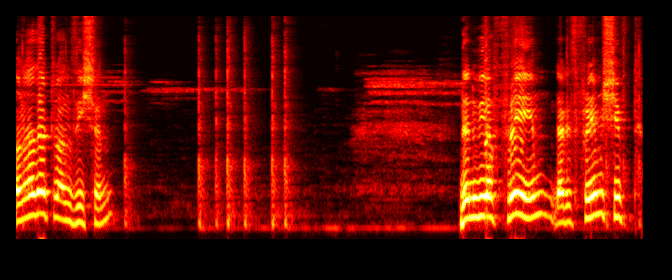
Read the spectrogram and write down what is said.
another transition. Then we have frame that is frame shift.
